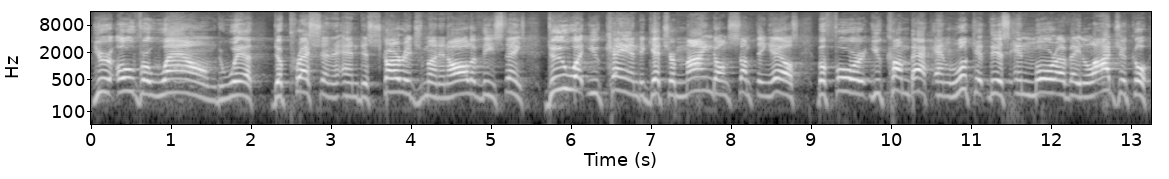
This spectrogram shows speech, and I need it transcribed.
you're overwhelmed with depression and discouragement and all of these things. Do what you can to get your mind on something else before you come back and look at this in more of a logical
